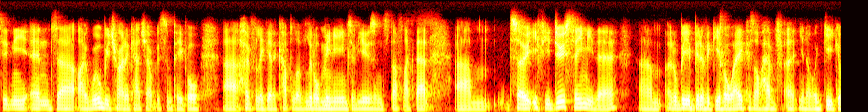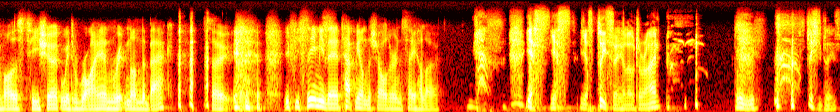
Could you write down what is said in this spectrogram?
Sydney, and uh, I will be trying to catch up with some people. Uh, hopefully, get a couple of little mini interviews and stuff like that. Um, so, if you do see me there, um, it'll be a bit of a giveaway because I'll have a, you know a Geek of Oz T-shirt with Ryan written on the back. So, if you see me there, tap me on the shoulder and say hello, Yes, yes, yes. Please say hello to Ryan. please. please, please.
